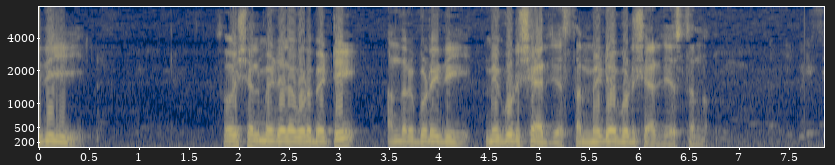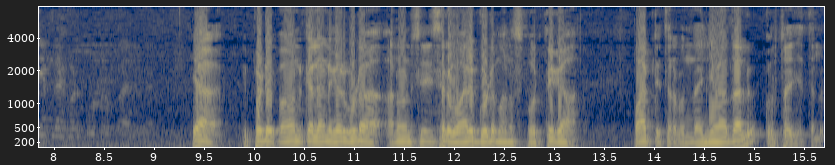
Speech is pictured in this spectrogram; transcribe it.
ఇది సోషల్ మీడియాలో కూడా పెట్టి అందరికి కూడా ఇది మీకు కూడా షేర్ చేస్తాం మీడియా కూడా షేర్ చేస్తున్నాం యా ఇప్పుడే పవన్ కళ్యాణ్ గారు కూడా అనౌన్స్ చేశారు. వారికి కూడా మనస్ఫూర్తిగా పార్టీ తరపున ధన్యవాదాలు కృతజ్ఞతలు.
